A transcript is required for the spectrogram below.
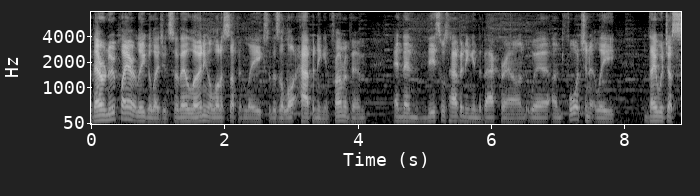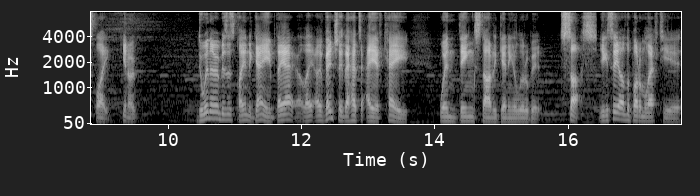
They're a new player at League of Legends, so they're learning a lot of stuff in League, so there's a lot happening in front of him. And then this was happening in the background where, unfortunately, they were just like, you know, doing their own business, playing the game. They like, eventually they had to AFK when things started getting a little bit sus. You can see on the bottom left here,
